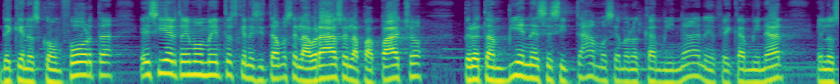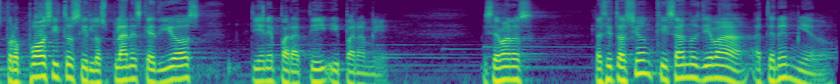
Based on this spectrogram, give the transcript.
de que nos conforta. Es cierto, hay momentos que necesitamos el abrazo, el apapacho, pero también necesitamos, hermano, caminar en fe, caminar en los propósitos y los planes que Dios tiene para ti y para mí. Mis hermanos, la situación quizás nos lleva a tener miedo,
